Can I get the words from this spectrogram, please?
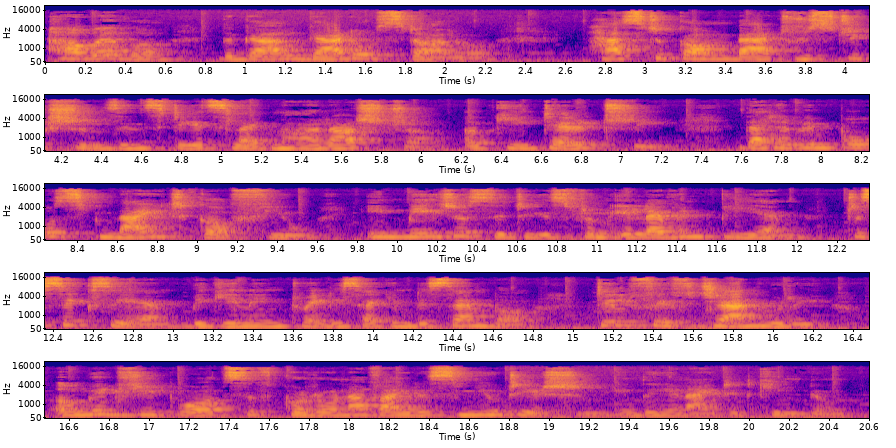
However, the Gal Gadot starrer has to combat restrictions in states like Maharashtra, a key territory, that have imposed night curfew in major cities from 11 pm to 6 am beginning 22nd December till 5th January amid reports of coronavirus mutation in the United Kingdom.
